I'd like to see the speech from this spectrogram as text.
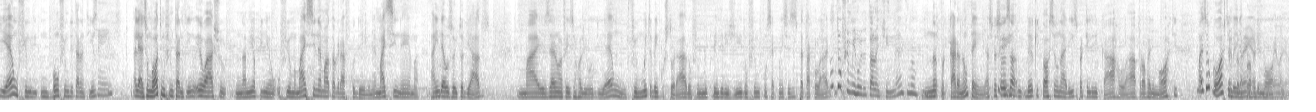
que é um filme, um bom filme de Tarantino. Sim. Aliás, um ótimo filme Tarantino. Eu acho, na minha opinião, o filme mais cinematográfico dele, né? Mais cinema, ainda é Os Oito Odiados. Mas Era Uma Vez em Hollywood é um filme muito bem costurado, um filme muito bem dirigido, um filme com sequências espetaculares. Não tem um filme ruim do Tarantino, né? Que não... Não, cara, não tem. As pessoas Tem. ah, meio que torcem o nariz para aquele de carro lá, a prova de morte. Mas eu gosto também, da prova de morte. bem legal.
